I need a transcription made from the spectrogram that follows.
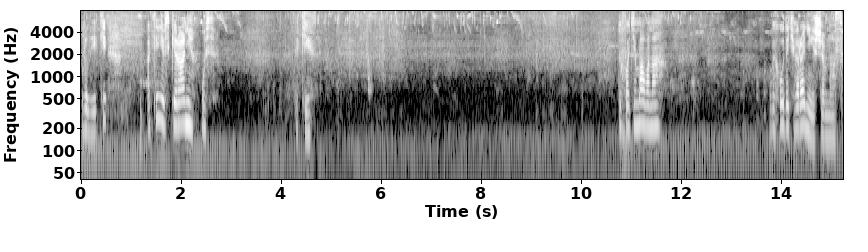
великі. А київські рані ось такі. То Фатіма вона виходить раніше в нас.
